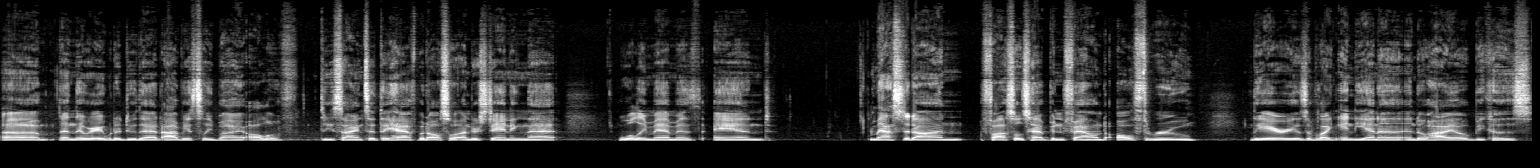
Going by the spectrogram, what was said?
Um, and they were able to do that obviously by all of the science that they have, but also understanding that woolly mammoth and mastodon fossils have been found all through the areas of like Indiana and Ohio because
